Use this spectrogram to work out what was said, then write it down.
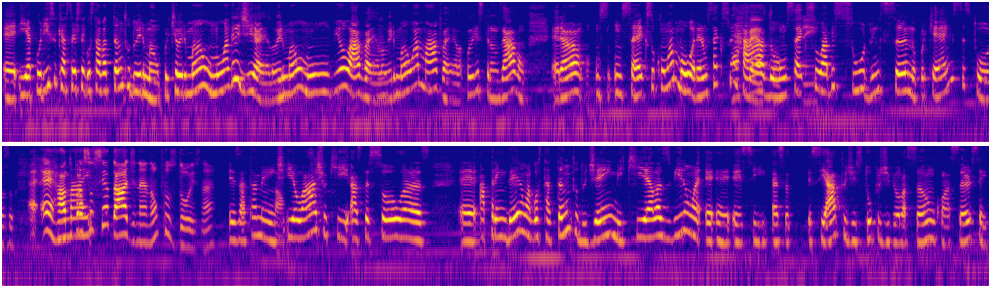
É, e é por isso que a Cersei gostava tanto do irmão. Porque o irmão não agredia ela, o irmão não violava ela, o irmão amava ela. Quando eles transavam, era um, um sexo com amor, era um sexo um errado, afeto, um sexo sim. absurdo, insano, porque é incestuoso. É, é errado Mas... para a sociedade verdade, né? Não para os dois, né? Exatamente. Não. E eu acho que as pessoas é, aprenderam a gostar tanto do Jamie que elas viram é, é, é, esse, essa, esse ato de estupro, de violação com a Cersei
